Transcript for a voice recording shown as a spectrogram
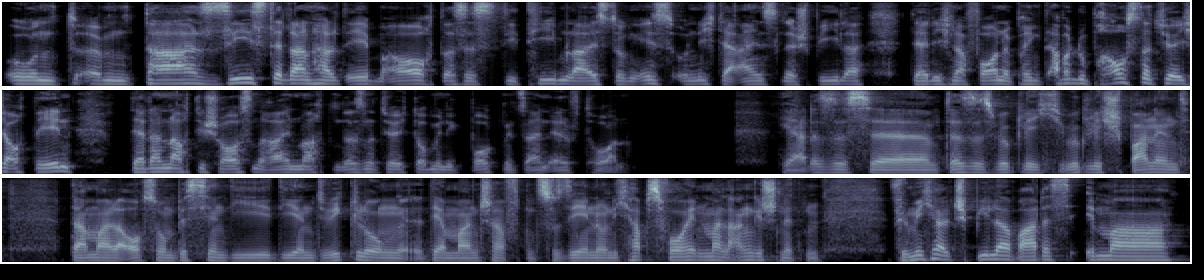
und ähm, da siehst du dann halt eben auch, dass es die Teamleistung ist und nicht der einzelne Spieler, der dich nach vorne bringt. Aber du brauchst natürlich auch den, der dann auch die Chancen reinmacht und das ist natürlich Dominik Bock mit seinen elf Toren. Ja, das ist, äh, das ist wirklich, wirklich spannend, da mal auch so ein bisschen die, die Entwicklung der Mannschaften zu sehen. Und ich habe es vorhin mal angeschnitten. Für mich als Spieler war das immer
